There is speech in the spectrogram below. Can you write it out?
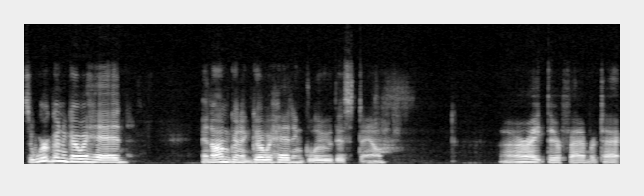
So we're going to go ahead and I'm going to go ahead and glue this down. All right there, Fabri-Tac.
